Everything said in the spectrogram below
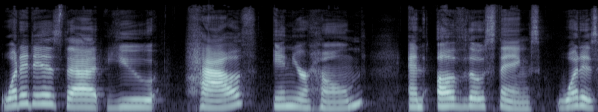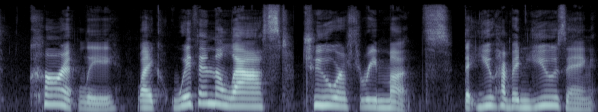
what it is that you have in your home, and of those things, what is currently like within the last two or three months that you have been using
